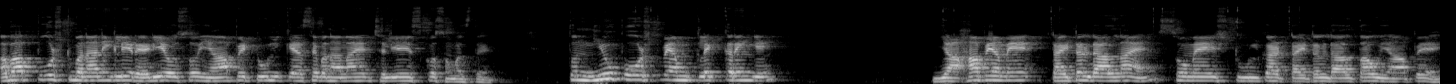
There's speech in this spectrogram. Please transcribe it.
अब आप पोस्ट बनाने के लिए रेडी है उसको यहाँ पे टूल कैसे बनाना है, चलिए इसको समझते हैं. तो न्यू पोस्ट पे हम क्लिक करेंगे. यहाँ पे हमें टाइटल डालना है सो मैं इस टूल का टाइटल डालता हूँ यहाँ पे.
